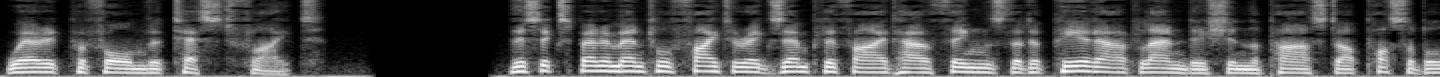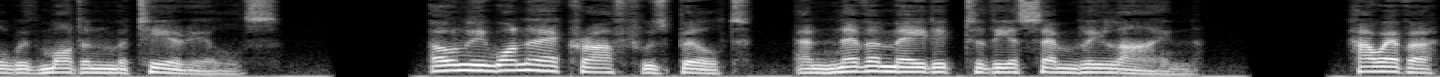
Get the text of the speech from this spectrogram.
where it performed a test flight. This experimental fighter exemplified how things that appeared outlandish in the past are possible with modern materials. Only one aircraft was built, and never made it to the assembly line. However,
